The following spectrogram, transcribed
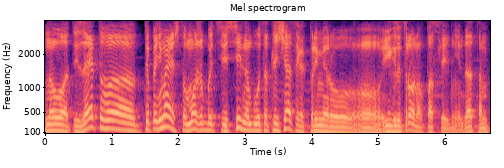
Ну вот, из-за этого ты понимаешь, что, может быть, сильно будет отличаться, как, к примеру, э, Игры Тронов последние, да, там,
